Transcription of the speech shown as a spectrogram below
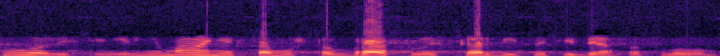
совести, невнимание к тому, что брат твой скорбит на тебя со словом.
